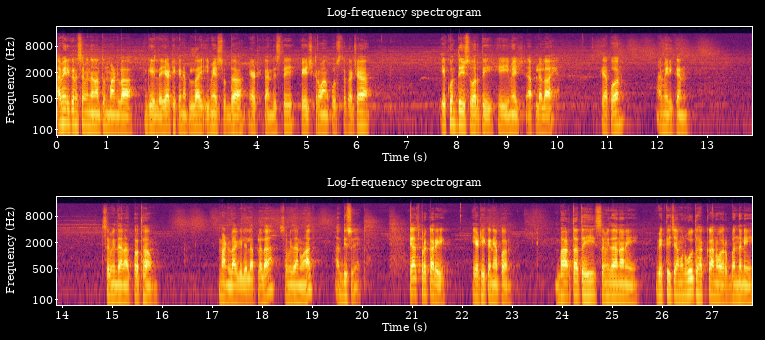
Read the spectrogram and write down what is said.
अमेरिकन संविधानातून मांडला गेला या ठिकाणी आपल्याला इमेजसुद्धा या ठिकाणी दिसते. पेज क्रमांक पुस्तकाच्या एकोणतीसवरती ही इमेज आपल्याला आहे. हे आपण अमेरिकन संविधानात प्रथम मांडला गेलेला आपल्याला संविधानवाद दिसून येतो. त्याचप्रकारे या ठिकाणी आपण भारतातही संविधानाने व्यक्तीच्या मूलभूत हक्कांवर बंधने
